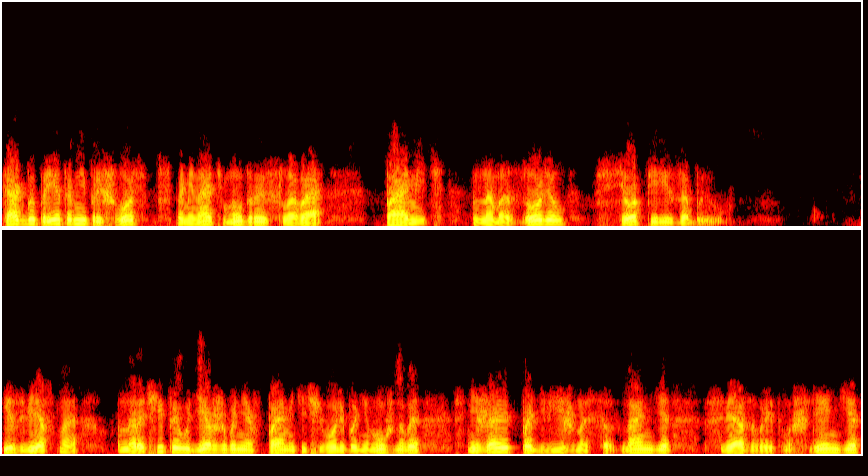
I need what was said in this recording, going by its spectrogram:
Как бы при этом не пришлось вспоминать мудрые слова «память намазолил, все перезабыл». Известно, нарочитое удерживание в памяти чего-либо ненужного снижает подвижность сознания, связывает мышление,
